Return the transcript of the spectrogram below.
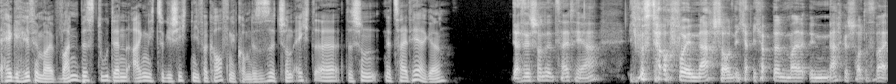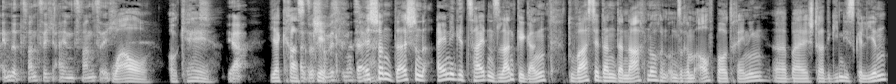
Helge, hilf mir mal, wann bist du denn eigentlich zu Geschichten, die verkaufen gekommen? Das ist jetzt schon echt, äh, das ist schon eine Zeit her, gell? Das ist schon eine Zeit her. Ich musste auch vorhin nachschauen. Ich, ich habe dann mal nachgeschaut, das war Ende 2021. Wow, okay. Ja. Ja, krass. Also okay. da, ist schon, da ist schon einige Zeit ins Land gegangen. Du warst ja dann danach noch in unserem Aufbautraining äh, bei Strategien, die skalieren.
